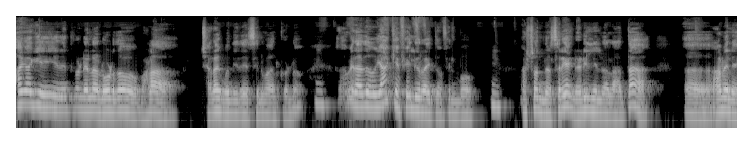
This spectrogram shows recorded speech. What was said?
ಹಾಗಾಗಿ ನಿಂತ್ಕೊಂಡೆಲ್ಲ ನೋಡ್ದೋ ಬಹಳ ಚೆನ್ನಾಗಿ ಬಂದಿದೆ ಸಿನಿಮಾ ಅನ್ಕೊಂಡು. ಆಮೇಲೆ ಅದು ಯಾಕೆ ಫೇಲ್ಯೂರ್ ಆಯಿತು ಫಿಲ್ಮು. ಅಷ್ಟೊಂದು ಸರಿಯಾಗಿ ನಡೀಲಿಲ್ವಲ್ಲ ಅಂತ ಆಮೇಲೆ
